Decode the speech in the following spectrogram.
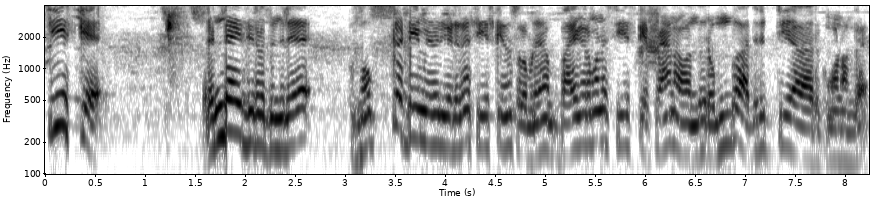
சிஎஸ்கே ரெண்டாயிரத்தி இருபத்தஞ்சில் மொக்க டீம் எதுன்னு கேட்டீங்கன்னா சிஎஸ்கேன்னு சொல்ல முடியும். பயங்கரமான சிஎஸ்கே ஃபேனை வந்து ரொம்ப அதிருப்தியாக இருக்கும் நாங்கள்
